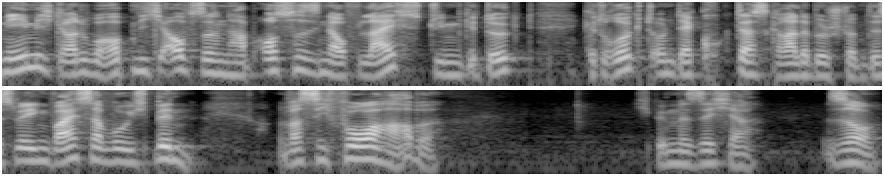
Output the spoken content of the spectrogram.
nehme ich gerade überhaupt nicht auf, sondern habe aus Versehen auf Livestream gedrückt, gedrückt und der guckt das gerade bestimmt. Deswegen weiß er, wo ich bin und was ich vorhabe. Ich bin mir sicher. So.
